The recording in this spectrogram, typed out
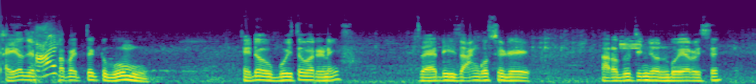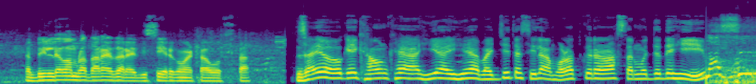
খাইয়া যে খাতা পাইতে একটু বমু। সেটাও বুঝতে পারি নাই। যাই দিই জাঙ্গো সিডে আরও দুই তিনজন বইয়া রয়েছে বিলটাও আমরা দাঁড়ায় দাঁড়ায় দিছি এরকম একটা অবস্থা। যাই হোক এই খাউন খেয়া হিয়া হিয়া বাইর যেতেছিলাম হঠাৎ করে রাস্তার মধ্যে দেখি নাসির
